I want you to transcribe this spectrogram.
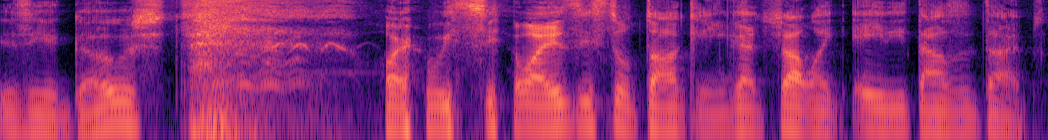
is he a ghost? Why are we see why is he still talking? He got shot like 80,000 times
